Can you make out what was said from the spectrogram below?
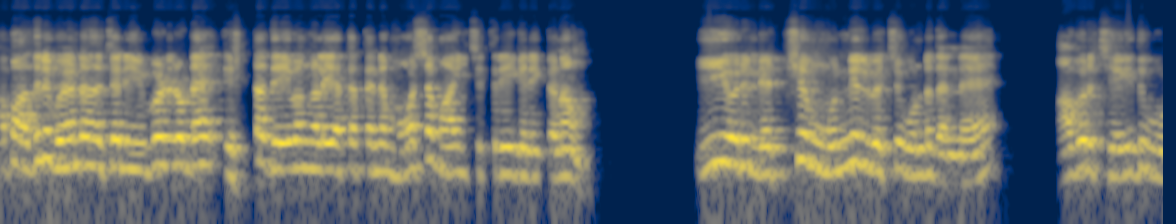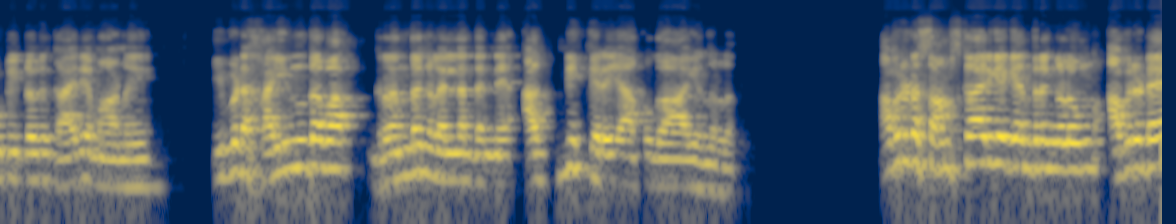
അപ്പൊ അതിന് വേണ്ടത് വെച്ചാൽ ഇവരുടെ ഇഷ്ട ദൈവങ്ങളെയൊക്കെ തന്നെ മോശമായി ചിത്രീകരിക്കണം. ഈ ഒരു ലക്ഷ്യം മുന്നിൽ വെച്ചുകൊണ്ട് തന്നെ അവർ ചെയ്തു കൂട്ടിയിട്ടുള്ള ഒരു കാര്യമാണ് ഇവിടെ ഹൈന്ദവ ഗ്രന്ഥങ്ങളെല്ലാം തന്നെ അഗ്നിക്കിരയാക്കുക എന്നുള്ളത്. അവരുടെ സാംസ്കാരിക കേന്ദ്രങ്ങളും അവരുടെ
